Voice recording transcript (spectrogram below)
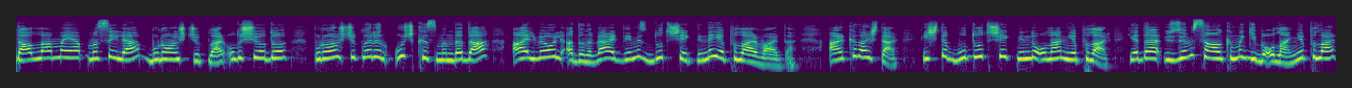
dallanma yapmasıyla bronşcuklar oluşuyordu. Bronşcukların uç kısmında da alveol adını verdiğimiz dut şeklinde yapılar vardı. Arkadaşlar işte bu dut şeklinde olan yapılar ya da üzüm salkımı gibi olan yapılar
